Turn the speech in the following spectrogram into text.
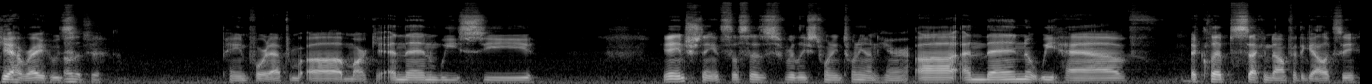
Yeah, right. Who's Oh, that's true. paying for it after uh, market? And then we see Yeah, interesting. It still says release 2020 on here. Uh, and then we have Eclipse Second Dawn for the Galaxy.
